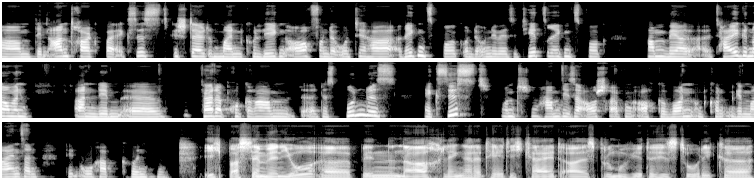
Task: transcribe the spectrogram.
ähm, den Antrag bei Exist gestellt und meinen Kollegen auch von der OTH Regensburg und der Universität Regensburg haben wir äh, teilgenommen an dem äh, Förderprogramm äh, des Bundes Exist und haben diese Ausschreibung auch gewonnen und konnten gemeinsam den OHAB gründen. Ich, Bastian Verniot, äh, bin nach längerer Tätigkeit als promovierter Historiker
